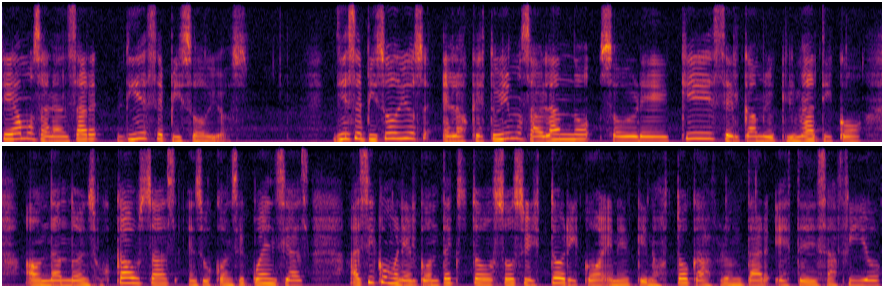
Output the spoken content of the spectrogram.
llegamos a lanzar 10 episodios. 10 episodios en los que estuvimos hablando sobre qué es el cambio climático, ahondando en sus causas, en sus consecuencias, así como en el contexto sociohistórico en el que nos toca afrontar este desafío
